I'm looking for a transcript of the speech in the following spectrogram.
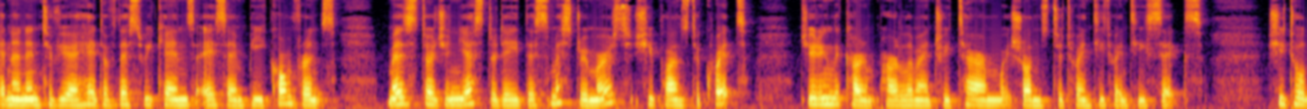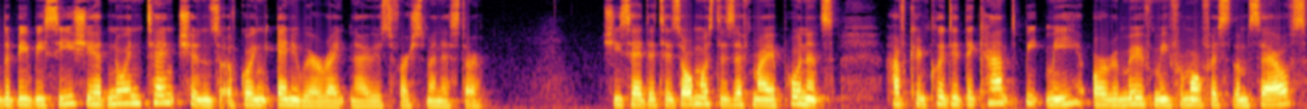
In an interview ahead of this weekend's SNP conference, Ms Sturgeon yesterday dismissed rumours she plans to quit during the current parliamentary term, which runs to 2026. She told the BBC she had no intentions of going anywhere right now as First Minister. She said, It is almost as if my opponents have concluded they can't beat me or remove me from office themselves,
